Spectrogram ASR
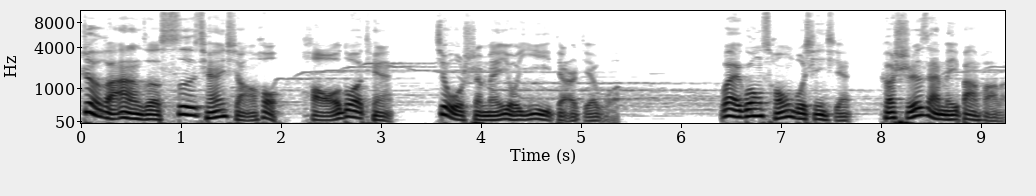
这个案子思前想后好多天，就是没有一点结果。外公从不信邪，可实在没办法了。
